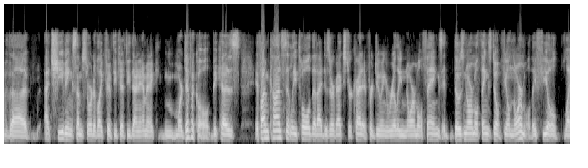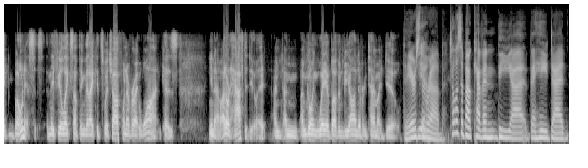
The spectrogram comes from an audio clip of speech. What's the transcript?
the achieving some sort of like 50-50 dynamic more difficult because if i'm constantly told that i deserve extra credit for doing really normal things it, those normal things don't feel normal. They feel like bonuses and they feel like something that i could switch off whenever i want because you know i don't have to do it. I'm i'm i'm going way above and beyond every time i do. There's Yeah. the rub. Tell us about kevin the uh the hey dad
